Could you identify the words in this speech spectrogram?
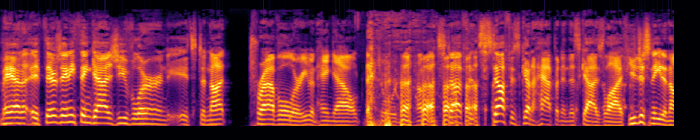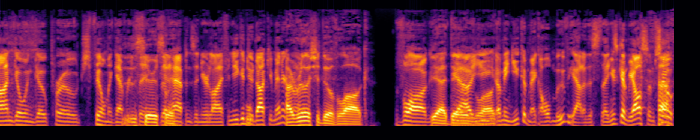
Man, if there's anything, guys, you've learned, it's to not travel or even hang out with Jordan. I mean, stuff stuff is going to happen in this guy's life. You just need an ongoing GoPro just filming everything Seriously. that happens in your life, and you can do a documentary. I really it. should do a vlog. vlog. Yeah, daily you- vlog. I mean, you could make a whole movie out of this thing. It's going to be awesome. So,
